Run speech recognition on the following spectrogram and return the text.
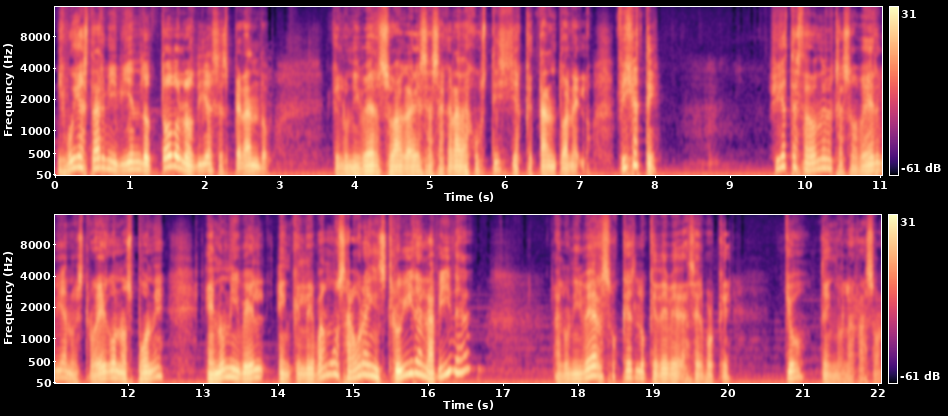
Y voy a estar viviendo todos los días esperando que el universo haga esa sagrada justicia que tanto anhelo. Fíjate, fíjate hasta dónde nuestra soberbia, nuestro ego nos pone en un nivel en que le vamos ahora a instruir a la vida, al universo, qué es lo que debe de hacer, porque yo tengo la razón.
